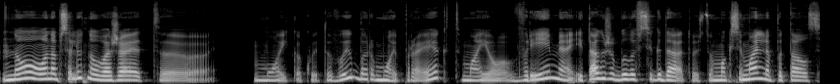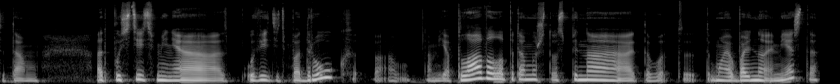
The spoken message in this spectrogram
Но он абсолютно уважает э, мой какой-то выбор, мой проект, мое время. И так же было всегда. То есть он максимально пытался там отпустить меня, увидеть подруг. А, там я плавала, потому что спина — это вот это мое больное место.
